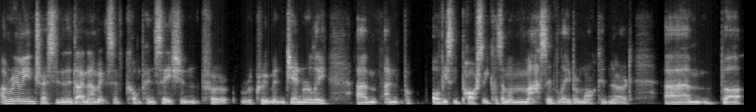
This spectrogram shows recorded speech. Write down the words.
I'm really interested in the dynamics of compensation for recruitment generally, um, and obviously partially because I'm a massive labour market nerd. Um, but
